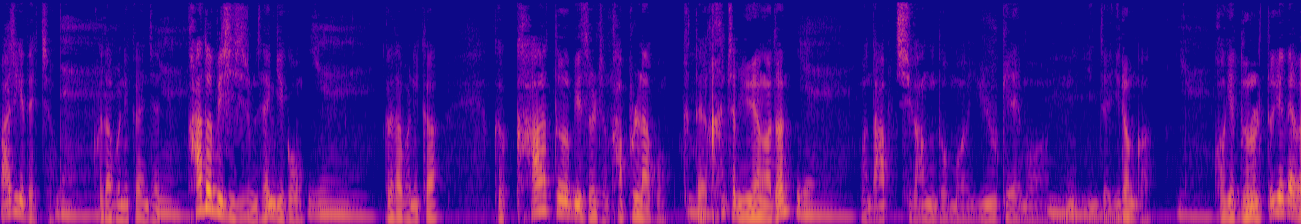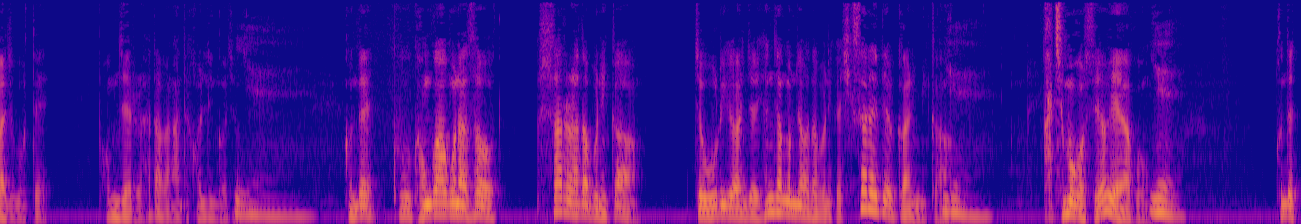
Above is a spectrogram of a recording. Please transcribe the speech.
빠지게 됐죠. 네. 그러다 보니까 이제 예. 카드 빚이 좀 생기고 예. 그러다 보니까 그 카드 빚을 좀 갚으려고 그때 음. 한참 유행하던 예. 뭐 납치 강도 뭐 유괴 뭐 음. 이제 이런 거 예. 거기에 눈을 뜨게 돼 가지고 그때 범죄를 하다가 나한테 걸린 거죠. 예. 근데 그 검거하고 나서 수사를 하다 보니까 저 우리가 이제 현장 검증하다 보니까 식사를 해야 될 거 아닙니까? 예. 같이 먹었어요, 얘하고. 예. 근데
